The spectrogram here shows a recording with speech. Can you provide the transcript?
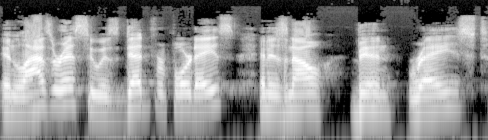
in Lazarus, who is dead for four days and has now been raised.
